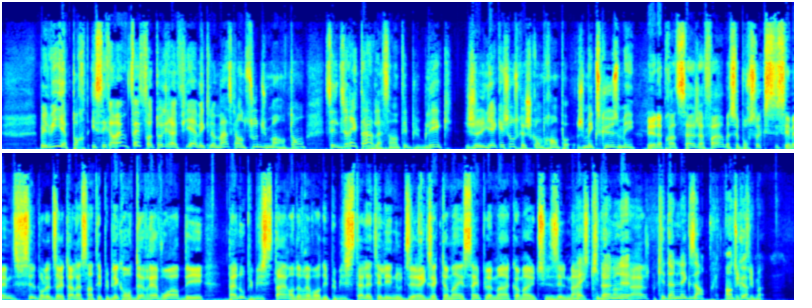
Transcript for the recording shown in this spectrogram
Mais lui, il, a porté, il s'est quand même fait photographier avec le masque en dessous du menton. C'est le directeur de la santé publique il y a quelque chose que je comprends pas. Je m'excuse, mais... Il y a un apprentissage à faire, mais c'est pour ça que si c'est même difficile pour le directeur de la santé publique, on devrait voir des panneaux publicitaires, on devrait voir des publicités à la télé nous dire exactement et simplement comment utiliser le ben, masque qui, donne qui donne l'exemple. En tout cas.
